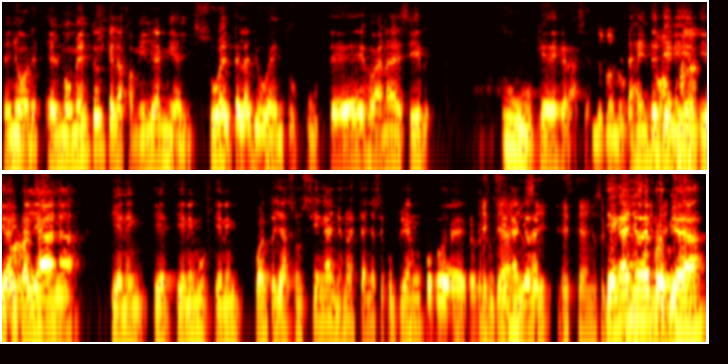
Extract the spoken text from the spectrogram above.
Señores, el momento en que la familia Agnelli suelte la Juventus, ustedes van a decir, ¡uh, qué desgracia! Esta gente tiene identidad italiana, tienen, tienen, tienen, ¿cuánto ya? Son 100 años, ¿no? Este año se cumplían un poco de, creo que son 100 este años de, este año 100 años de propiedad.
